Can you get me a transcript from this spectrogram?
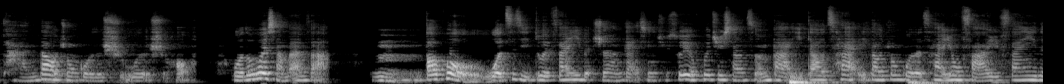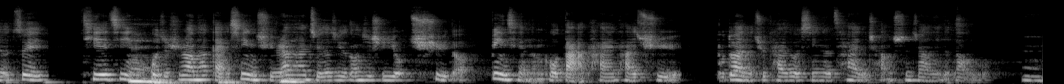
谈到中国的食物的时候，我都会想办法。嗯，包括我自己对翻译本身很感兴趣，所以会去想怎么把一道菜、一道中国的菜用法语翻译的最贴近，嗯或者是让他感兴趣，让他觉得这个东西是有趣的，并且能够打开他去不断的去开拓新的菜的尝试这样的一个道路。嗯，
